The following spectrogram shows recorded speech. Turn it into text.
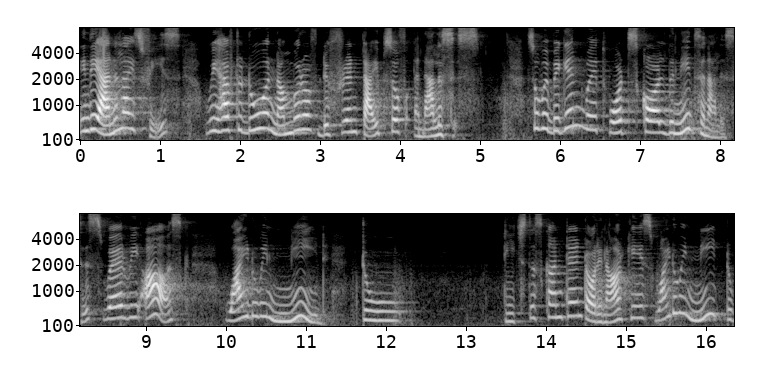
In the analyze phase, we have to do a number of different types of analysis. So, we begin with what is called the needs analysis where we ask why do we need to teach this content or in our case why do we need to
